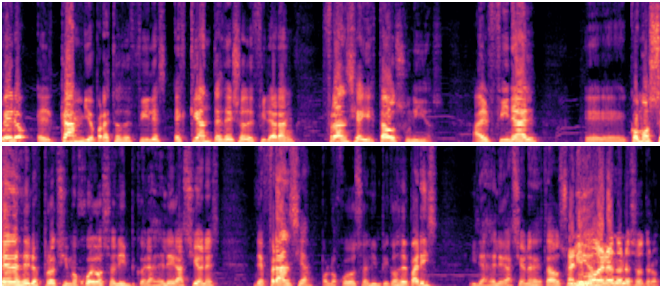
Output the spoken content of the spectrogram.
pero el cambio para estos desfiles es que antes de ello desfilarán Francia y Estados Unidos. Al final, eh, como sedes de los próximos Juegos Olímpicos, las delegaciones de Francia por los Juegos Olímpicos de París y las delegaciones de Estados Salimos Unidos. ganando nosotros.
